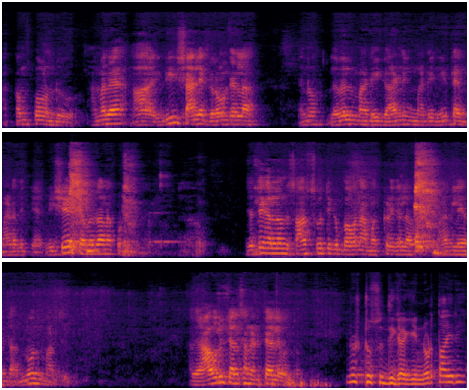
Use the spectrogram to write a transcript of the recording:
ಆ ಕಂಪೌಂಡು ಆಮೇಲೆ ಆ ಇಡೀ ಶಾಲೆ ಗ್ರೌಂಡ್ ಎಲ್ಲ ಏನು ಲೆವೆಲ್ ಮಾಡಿ ಗಾರ್ಡನಿಂಗ್ ಮಾಡಿ, ನೀಟಾಗಿ ಮಾಡೋದಕ್ಕೆ ವಿಶೇಷ ಅನುದಾನ ಕೊಟ್ಟಿದ್ದಾರೆ. ಜೊತೆಗೆ ಅಲ್ಲೊಂದು ಸಾಂಸ್ಕೃತಿಕ ಭವನ ಮಕ್ಕಳಿಗೆಲ್ಲ ಆಗಲಿ ಅಂತ ಅನ್ನೊಂದು ಮಾಡ್ತಿದ್ವಿ ಅದು ಯಾವುದೂ ಕೆಲಸ ನಡೀತಾ ಇಲ್ಲ ಇವತ್ತು. ಇನ್ನಷ್ಟು ಸುದ್ದಿಗಾಗಿ ನೋಡ್ತಾ ಇರಿ.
